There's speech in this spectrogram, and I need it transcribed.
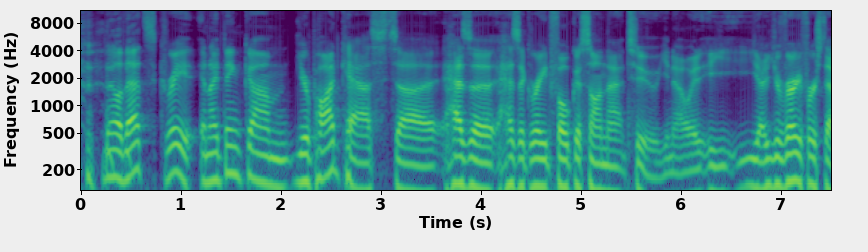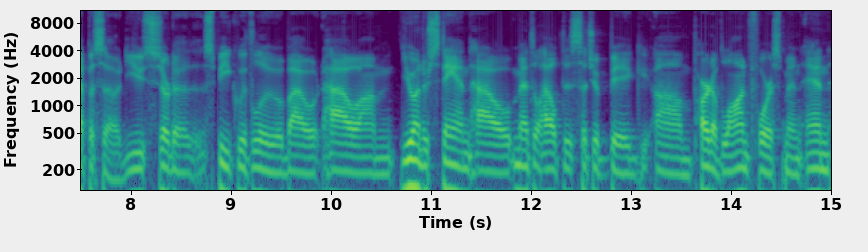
no, that's great, and I think um, your podcast uh, has a has a great focus on that too. You know, it, yeah, your very first episode, you sort of speak with Lou about how um, you understand how mental health is such a big um, part of law enforcement, and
